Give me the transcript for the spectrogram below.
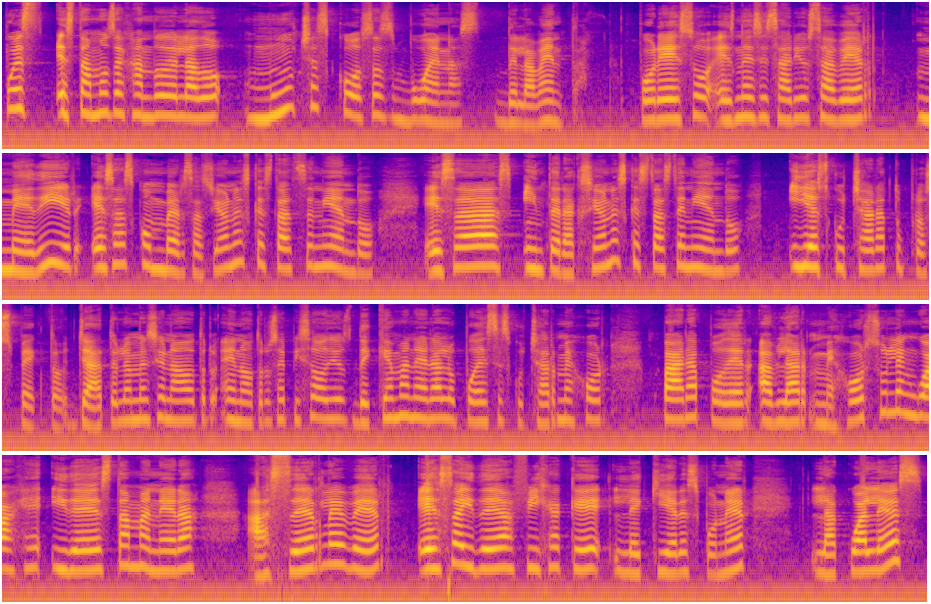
pues estamos dejando de lado muchas cosas buenas de la venta. Por eso es necesario saber medir esas conversaciones que estás teniendo, esas interacciones que estás teniendo y escuchar a tu prospecto. Ya te lo he mencionado en otros episodios, de qué manera lo puedes escuchar mejor para poder hablar mejor su lenguaje y de esta manera hacerle ver esa idea fija que le quieres poner, la cual es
